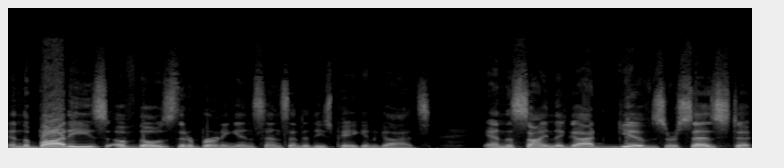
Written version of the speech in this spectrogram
and the bodies of those that are burning incense unto these pagan gods. And the sign that God gives or says to,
